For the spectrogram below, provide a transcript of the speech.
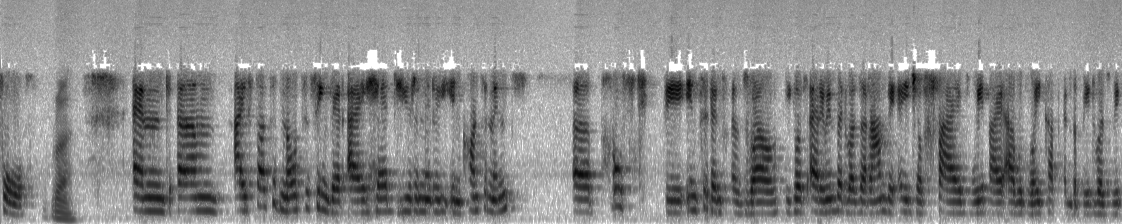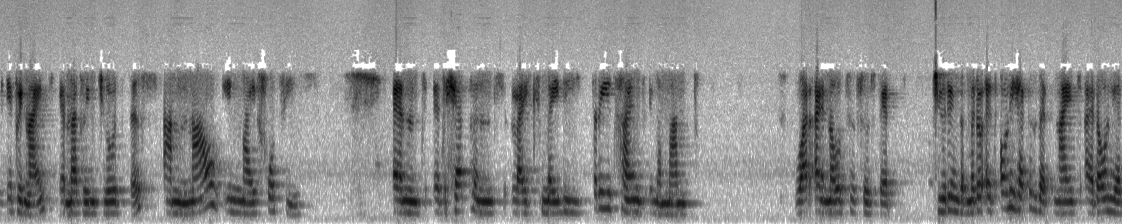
four. Right. And um, I started noticing that I had urinary incontinence uh, post the incident as well, because I remember it was around the age of five, whereby I would wake up and the bed was wet every night, and I've endured this. I'm now in my 40s, and it happened like maybe three times in a month. What I notice is that during the middle, it only happens at night. I don't have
